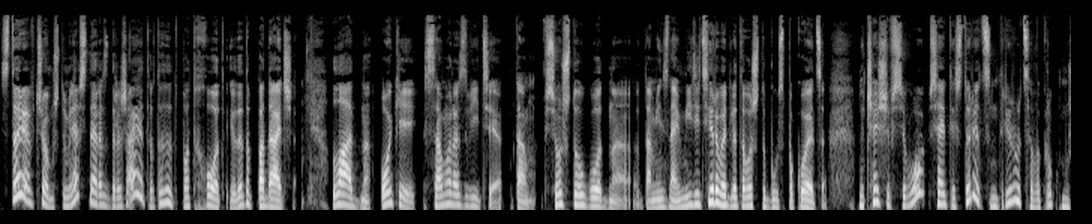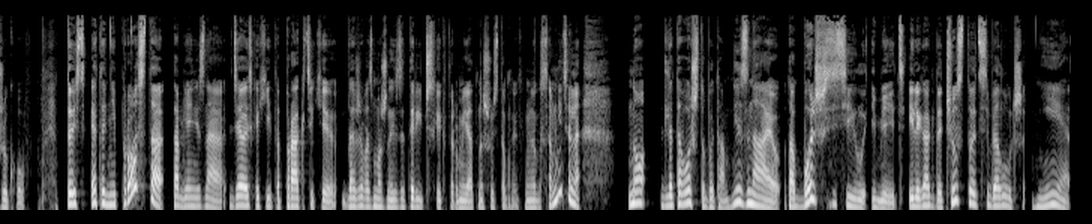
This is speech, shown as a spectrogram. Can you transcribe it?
История в чем? Что меня всегда раздражает вот этот подход и вот эта подача. Ладно, окей, саморазвитие, там, все что угодно, там, я не знаю, медитировать для того, чтобы успокоиться. Но чаще всего вся эта история центрируется вокруг мужиков. То есть это не просто, там, я не знаю, делать какие-то практики, даже, возможно, эзотерические, к которым я отношусь там как немного сомнительно, но для того, чтобы там, не знаю, там больше силы иметь или как-то чувствовать себя лучше. Нет,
